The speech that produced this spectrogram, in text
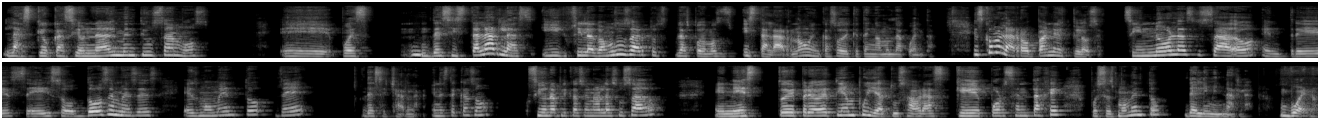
las que ocasionalmente usamos, eh, pues desinstalarlas y si las vamos a usar, pues las podemos instalar, ¿no? En caso de que tengamos la cuenta. Es como la ropa en el closet. Si no la has usado en 3, 6 o 12 meses, es momento de desecharla. En este caso, si una aplicación no la has usado en este periodo de tiempo y ya tú sabrás qué porcentaje, pues es momento de eliminarla. Bueno,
